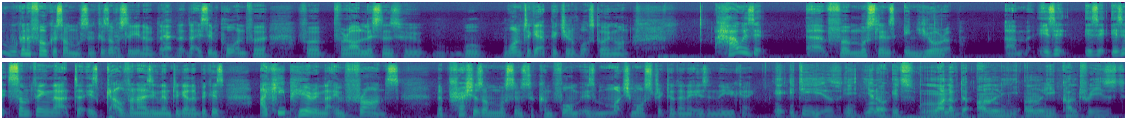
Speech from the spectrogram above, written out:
we're going to focus on Muslims because obviously, you know, that, Yeah. that, that is important for, for, for our listeners who will want to get a picture of what's going on. How is it uh, for Muslims in Europe? Um, is it is it is it something that uh, is galvanizing them together? Because I keep hearing that in France, the pressures on Muslims to conform is much more stricter than it is in the UK. I- It is. I- You know, it's one of the only only countries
